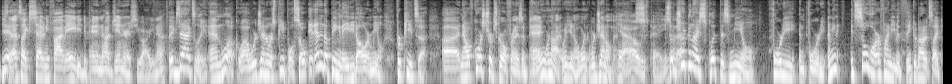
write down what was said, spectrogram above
Yeah. so that's like 75 80 depending on how generous you are. You know. Exactly. And look, well, we're generous people. So it ended up being an $80 meal for pizza. Uh, now, of course, Trip's girlfriend isn't paying. We're not, you know, we're, we're gentlemen. Yeah, I always So- pay. You so that. Trip and I split this meal 40 and 40. I mean, it's so horrifying to even think about. It's like,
